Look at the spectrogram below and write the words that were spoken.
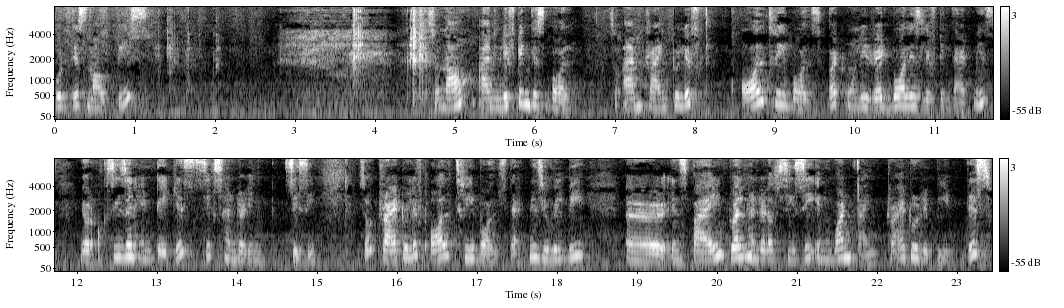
Put this mouthpiece so now I am lifting this ball. So I am trying to lift all three balls but only red ball is lifting. That means your oxygen intake is 600 in cc so try to lift all three balls. That means you will be uh, inspiring 1200 of cc in one time. Try to repeat this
